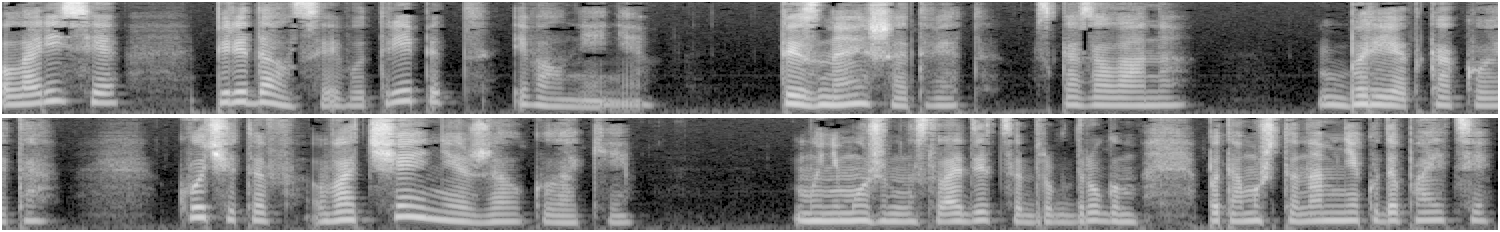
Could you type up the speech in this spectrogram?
Ларисе передался его трепет и волнение. «Ты знаешь ответ», — сказала она. «Бред какой-то». Кочетов в отчаянии сжал кулаки. «Мы не можем насладиться друг другом, потому что нам некуда пойти».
